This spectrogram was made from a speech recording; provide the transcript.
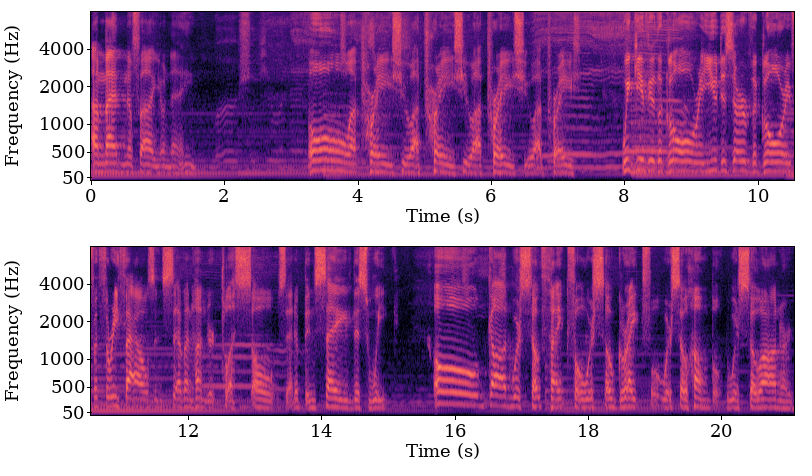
I magnify your name. Oh, I praise you. I praise you. I praise you. I praise you. We give you the glory. You deserve the glory for 3,700 plus souls that have been saved this week. Oh, God, we're so thankful. We're so grateful. We're so humbled. We're so honored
